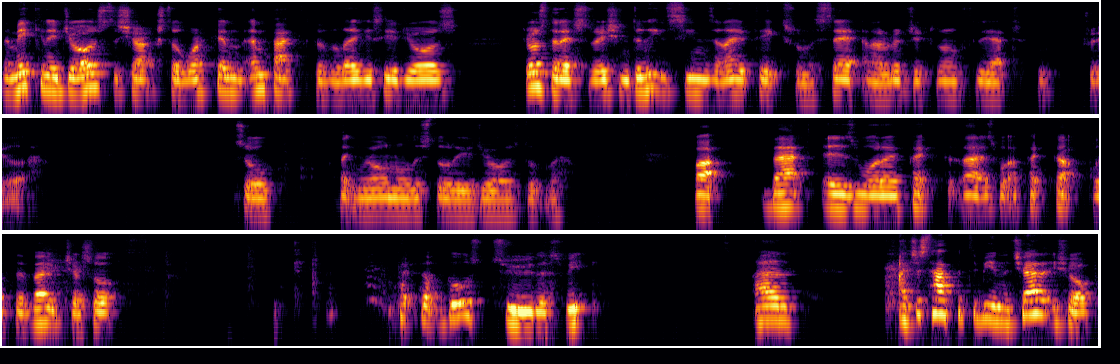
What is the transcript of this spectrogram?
the making of Jaws, the shark still working, impact of the legacy of Jaws, Jaws the restoration, deleted scenes and outtakes from the set, and a original theatrical trailer. So I think we all know the story of Jaws, don't we? But that is what I picked. That is what I picked up with the voucher. So picked up those two this week, and I just happened to be in the charity shop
